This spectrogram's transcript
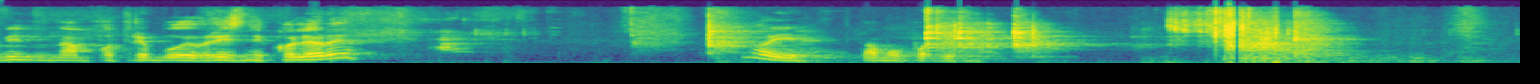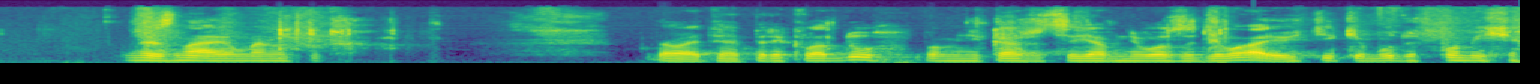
він нам потребує в різні кольори. Ну і тому подібне. Не знаю, у мене тут. Давайте я перекладу, бо мені кажеться, я в нього задіваю і тільки будуть поміхи.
